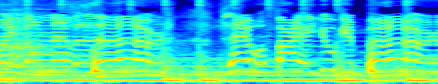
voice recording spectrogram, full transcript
you ain't gon' never learn. Play with fire, you get burned.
